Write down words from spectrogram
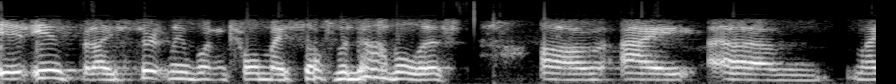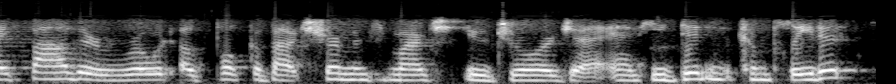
It is, but I certainly wouldn't call myself a novelist. Um, I, um, my father wrote a book about Sherman's March through Georgia, and he didn't complete it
